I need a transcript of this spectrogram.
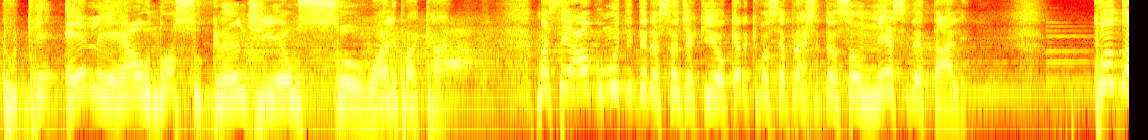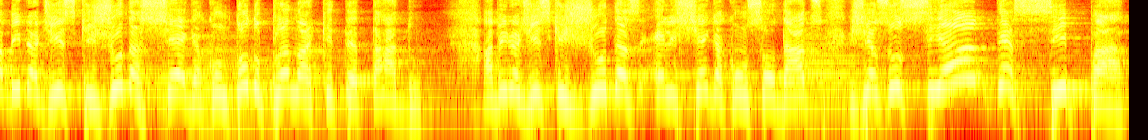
Porque Ele é o nosso grande eu sou, olhe para cá. Mas tem algo muito interessante aqui, eu quero que você preste atenção nesse detalhe. Quando a Bíblia diz que Judas chega com todo o plano arquitetado, a Bíblia diz que Judas ele chega com os soldados, Jesus se antecipa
